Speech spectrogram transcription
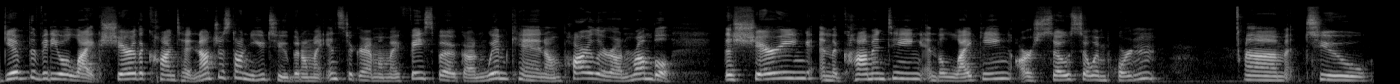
give the video a like share the content not just on youtube but on my instagram on my facebook on wimkin on Parler on rumble the sharing and the commenting and the liking are so so important um to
